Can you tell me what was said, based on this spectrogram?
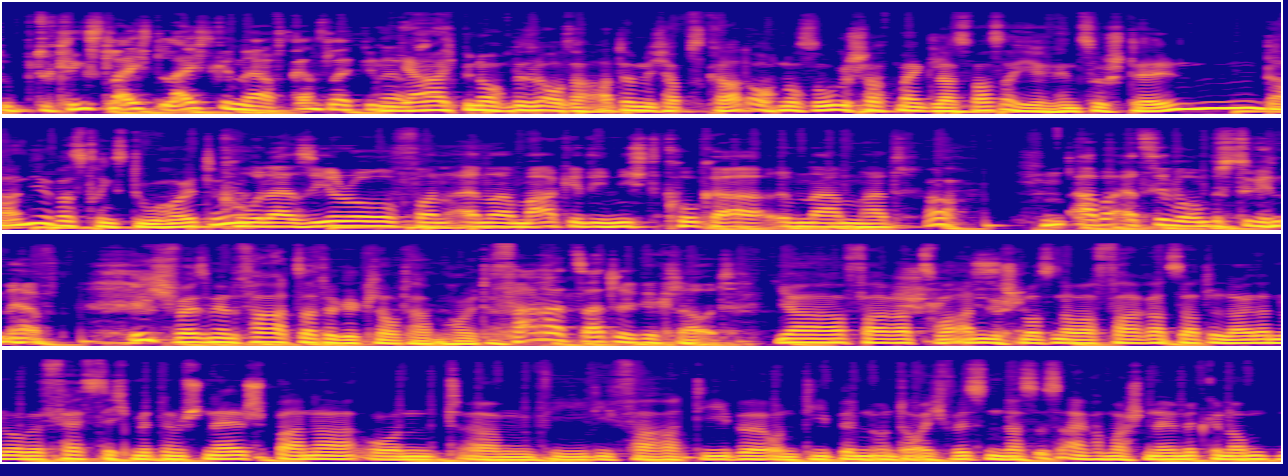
Du, du klingst leicht, leicht genervt, ganz leicht genervt. Ja, ich bin auch ein bisschen außer Atem. Ich habe es gerade auch noch so geschafft, mein Glas Wasser hier hinzustellen. Daniel, was trinkst du heute? Cola Zero von einer Marke, die nicht Coca im Namen hat. Ah, Aber erzähl, warum bist du genervt? ich, weil sie mir einen Fahrradsattel geklaut haben heute. Fahrradsattel geklaut. Ja, Fahrrad zwar Scheiße. angeschlossen, aber Fahrradsattel leider nur befestigt mit einem Schnellspanner. Und ähm, wie die Fahrraddiebe und Diebinnen unter euch wissen, das ist einfach mal schnell mitgenommen.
